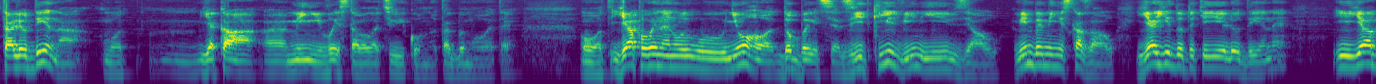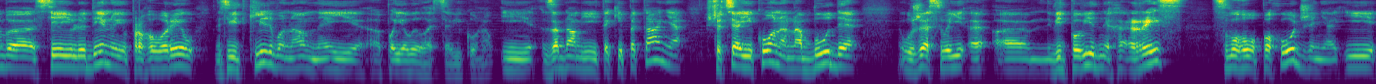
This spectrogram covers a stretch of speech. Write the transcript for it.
та людина, от, яка е, мені виставила цю ікону, так би мовити. От, я повинен у, нього добитися, звідки він її взяв. Він би мені сказав, я їду до тієї людини, і я б е, з цією людиною проговорив, звідки вона в неї е, появилася ця ікона. І задам їй такі питання, що ця ікона набуде уже свої е, відповідних рис свого походження і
